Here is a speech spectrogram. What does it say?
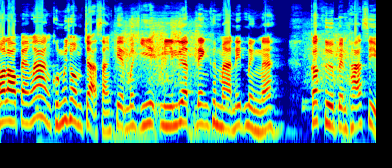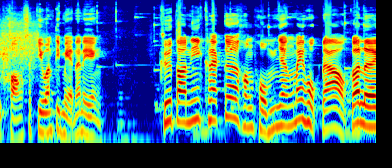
พอเราแปลงร่างคุณผู้ชมจะสังเกตเมื่อกี้มีเลือดเด้งขึ้นมานิดนึงนะ ก็คือเป็นพาสซีฟของสกิลอันติเมตนั่นเอง คือตอนนี้แครกเกอร์ของผมยังไม่ 6 ดาว ก็เลย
